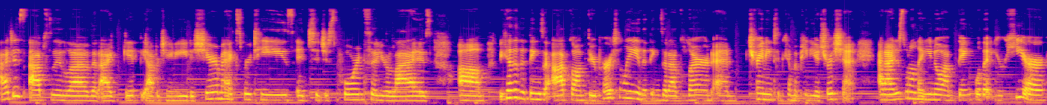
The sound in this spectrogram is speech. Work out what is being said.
I just absolutely love that I get the opportunity to share my expertise and to just pour into your lives um, because of the things that I've gone through personally and the things that I've learned and training to become a pediatrician. And I just want to let you know I'm thankful that you're here.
